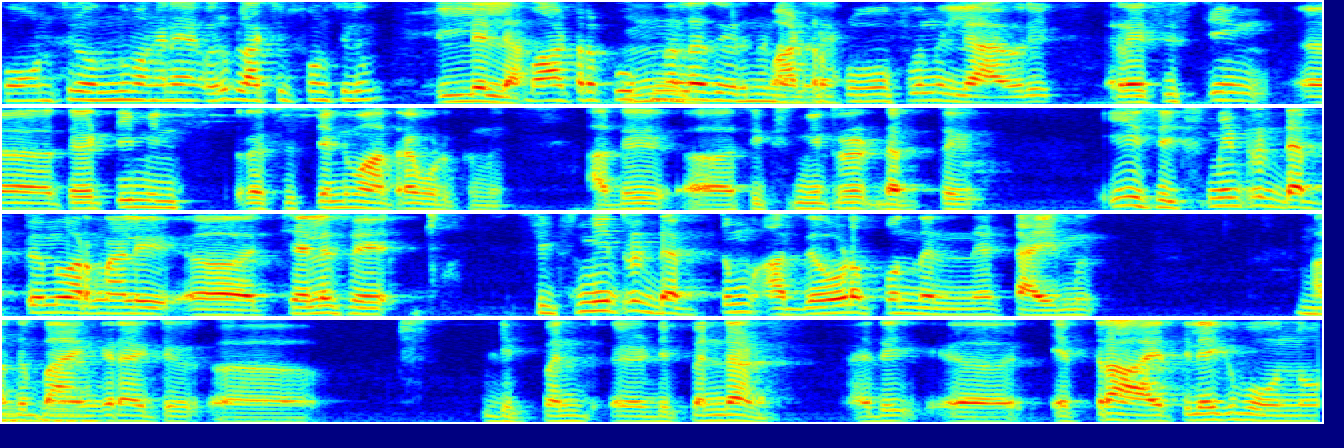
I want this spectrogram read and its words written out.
ഫോൺസിലൊന്നും അങ്ങനെ ഒരു ഫ്ലാഗ്ഷിപ്പ് ഫോൺസിലും ഇല്ലല്ല. വാട്ടർ പ്രൂഫ് എന്നുള്ളത് വരുന്നുണ്ട് വാട്ടർ പ്രൂഫ് എന്നില്ല ഒരു റെസിസ്റ്റിംഗ് തേർട്ടി മിനിറ്റ്സ് റെസിസ്റ്റന്റ് മാത്രമേ കൊടുക്കുന്നത് അത് സിക്സ് മീറ്റർ ഡെപ്ത്ത് ഈ സിക്സ് മീറ്റർ ഡെപ്ത്ത് എന്ന് പറഞ്ഞാൽ ചില സേ സിക്സ് മീറ്റർ ഡെപ്ത്തും അതോടൊപ്പം തന്നെ ടൈം അത് ഭയങ്കരമായിട്ട് ഡിപ്പെൻഡ് ഡിപ്പെൻഡാണ് അതായത് എത്ര ആയത്തിലേക്ക് പോകുന്നോ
